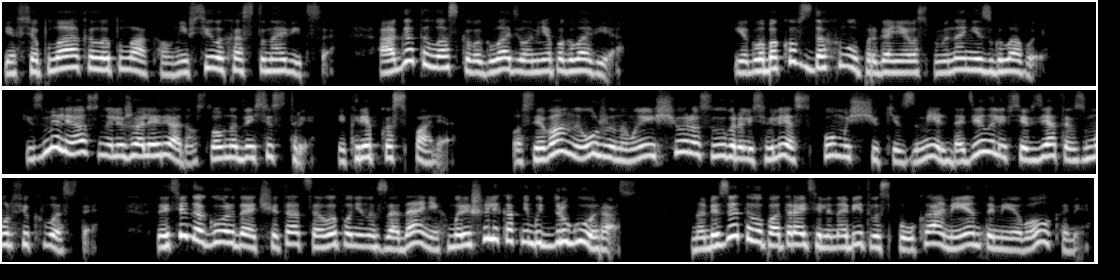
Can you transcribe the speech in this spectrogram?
Я все плакал и плакал, не в силах остановиться, а Агата ласково гладила меня по голове. Я глубоко вздохнул, прогоняя воспоминания из головы. Кизмель и Асуна лежали рядом, словно две сестры, и крепко спали. После ванны ужина мы еще раз выбрались в лес с помощью Кизмель, доделали все взятые в Змурфе квесты. Дойти до города и отчитаться о выполненных заданиях мы решили как-нибудь другой раз. Но без этого потратили на битвы с пауками, энтами и волками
